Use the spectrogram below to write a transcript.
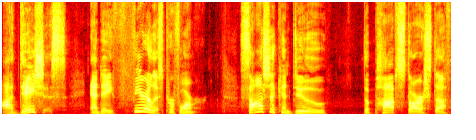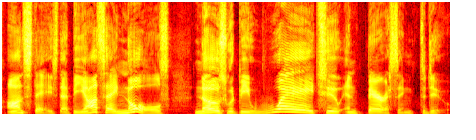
audacious, and a fearless performer. Sasha can do the pop star stuff on stage that Beyonce Knowles knows would be way too embarrassing to do.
